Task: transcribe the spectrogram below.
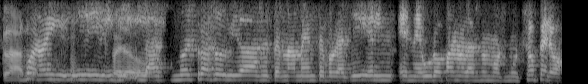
Claro. Bueno, y, y- y Pero- las nuestras olvidadas eternamente, porque aquí en, en Europa no las vemos mucho, pero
